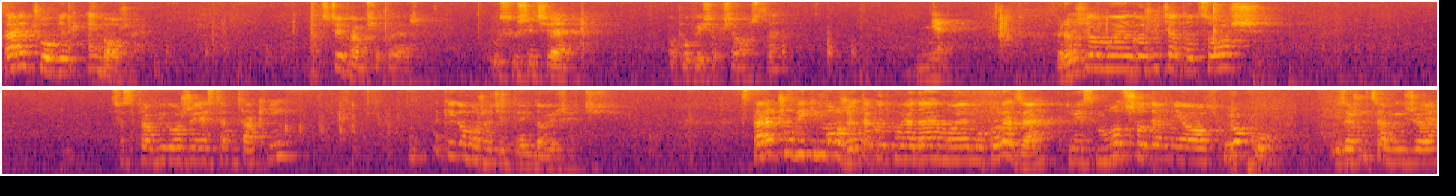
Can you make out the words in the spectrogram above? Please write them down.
Stary człowiek i morze. Z czym wam się kojarzy? Usłyszycie opowieść o książce? Nie. Rozdział mojego życia to coś, co sprawiło, że jestem taki, jakiego możecie tutaj dojrzeć. Stary człowiek i morze, tak odpowiadałem mojemu koledze, który jest młodszy ode mnie o roku i zarzuca mi, że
